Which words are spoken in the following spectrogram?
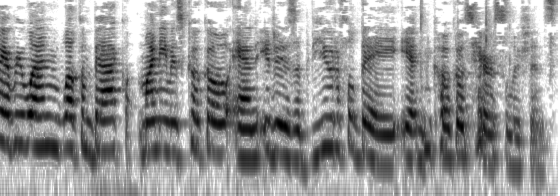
Hi everyone, welcome back. My name is Coco and it is a beautiful day in Coco's Hair Solutions.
